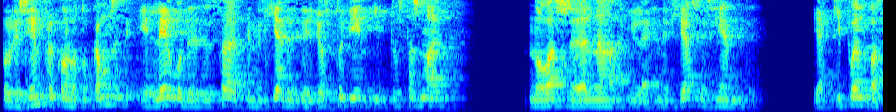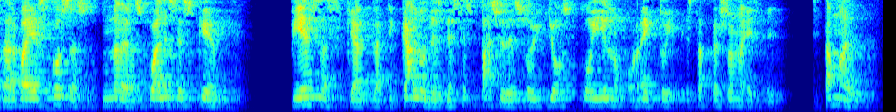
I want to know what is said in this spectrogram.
Porque siempre cuando tocamos desde el ego, desde esta, esta energía, desde yo estoy bien y tú estás mal, no va a suceder nada y la energía se siente. Y aquí pueden pasar varias cosas, una de las cuales es que piensas que al platicarlo desde ese espacio de soy yo estoy en lo correcto y esta persona está mal,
